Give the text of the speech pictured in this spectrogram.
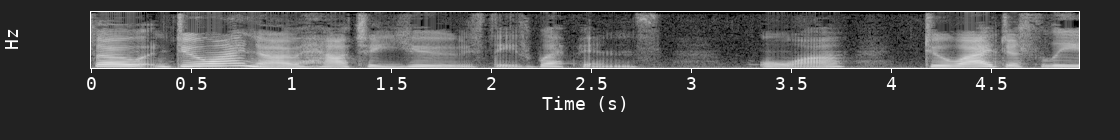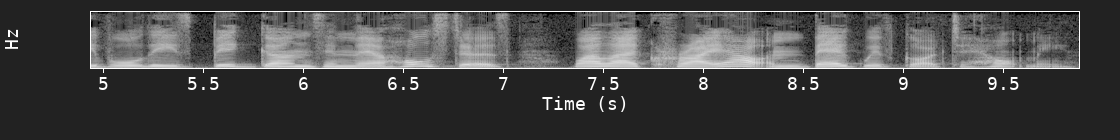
So, do I know how to use these weapons? Or do I just leave all these big guns in their holsters while I cry out and beg with God to help me?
